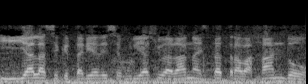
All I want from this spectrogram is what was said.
y ya la Secretaría de Seguridad Ciudadana está trabajando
